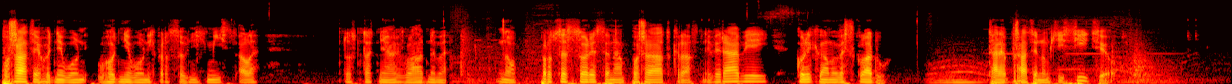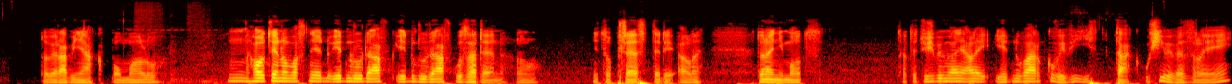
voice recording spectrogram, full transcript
pořád je hodně, volný, hodně volných pracovních míst, ale to snad nějak zvládneme. No, procesory se nám pořád krásně vyrábějí. Kolik máme ve skladu? Tady je pořád jenom tisíc, jo. To vyrábí nějak pomalu. Hm, hold jenom vlastně jednu, jednu, dodávku, jednu dodávku za den, no. Něco přes tedy, ale to není moc. Tak teď už by měli ale jednu várku vyvízt. Tak, už ji vyvezli.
